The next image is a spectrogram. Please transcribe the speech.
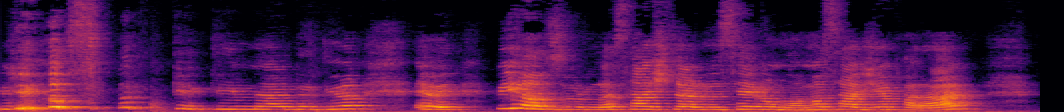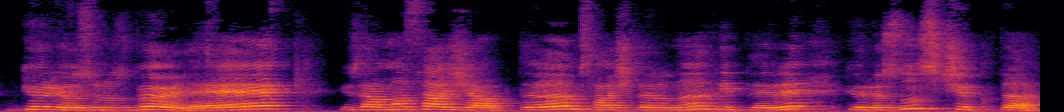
biliyorsun. Kekliğim nerede diyor. Evet, biyazurla saçlarını serumla masaj yaparak görüyorsunuz böyle güzel masaj yaptım. Saçlarının dipleri görüyorsunuz çıktı.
